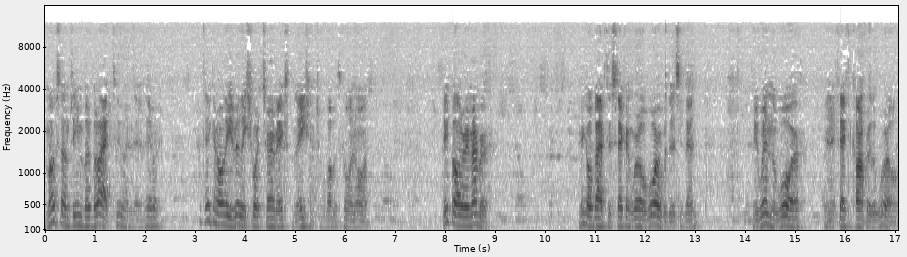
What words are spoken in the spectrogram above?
Most of them seemed but black too, and they were taking all these really short-term explanations for what was going on. People ought to remember. We go back to the Second World War with this event. We win the war, and in effect conquer the world.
